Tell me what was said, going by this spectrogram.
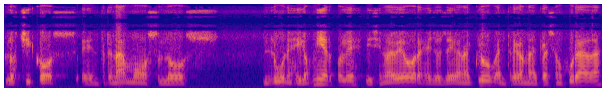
los chicos entrenamos los lunes y los miércoles, 19 horas, ellos llegan al club, entregan una declaración jurada,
